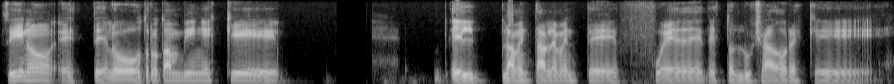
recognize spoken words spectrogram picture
Sí, no, este, lo otro también es que él lamentablemente fue de, estos luchadores que,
